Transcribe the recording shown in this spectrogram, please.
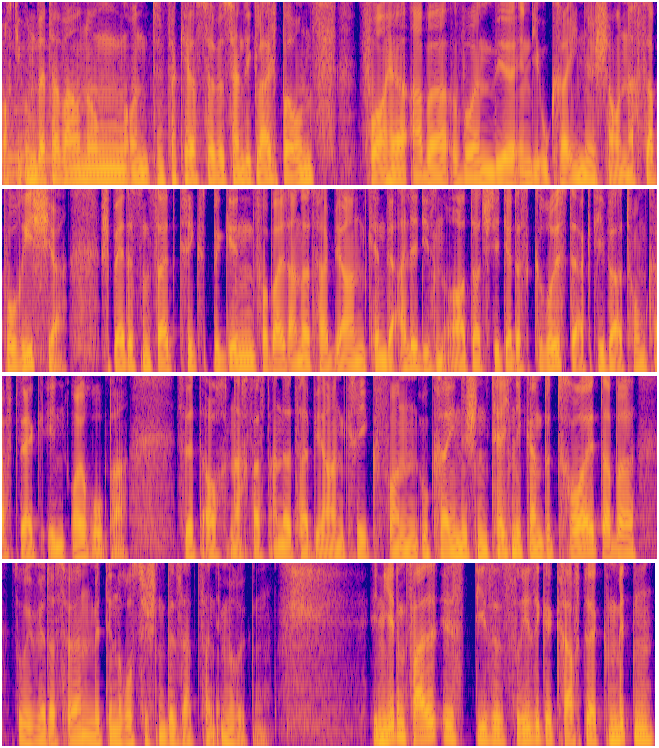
auch die Unwetterwarnungen und den Verkehrsservice hören Sie gleich bei uns. Vorher aber wollen wir in die Ukraine schauen, nach Saporischia. Spätestens seit Kriegsbeginn vor bald anderthalb Jahren kennen wir alle diesen Ort. Dort steht ja das größte aktive Atomkraftwerk in Europa. Es wird auch nach fast anderthalb Jahren Krieg von ukrainischen Technikern betreut, aber so wie wir das hören, mit den russischen Besatzern im Rücken. In jedem Fall ist dieses riesige Kraftwerk mitten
